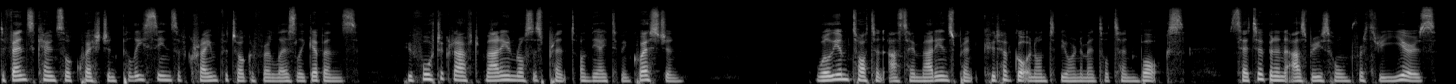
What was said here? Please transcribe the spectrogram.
defence counsel questioned police scenes of crime photographer Leslie Gibbons, who photographed Marion Ross's print on the item in question. William Totten asked how Marion's print could have gotten onto the ornamental tin box, said to have been in Asbury's home for three years,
